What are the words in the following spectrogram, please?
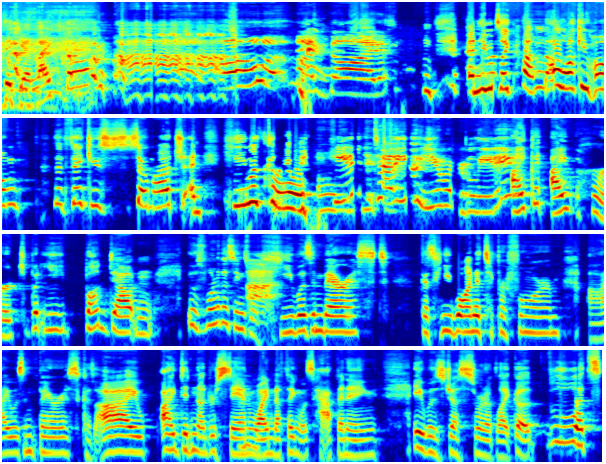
did you like that? oh my god. and he was like, um, "I'll walk you home. Thank you so much." And he was clearly He didn't tell you you were bleeding. I could I hurt, but he bugged out and it was one of those things where Ah. he was embarrassed because he wanted to perform. I was embarrassed because I I didn't understand Mm. why nothing was happening. It was just sort of like a let's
